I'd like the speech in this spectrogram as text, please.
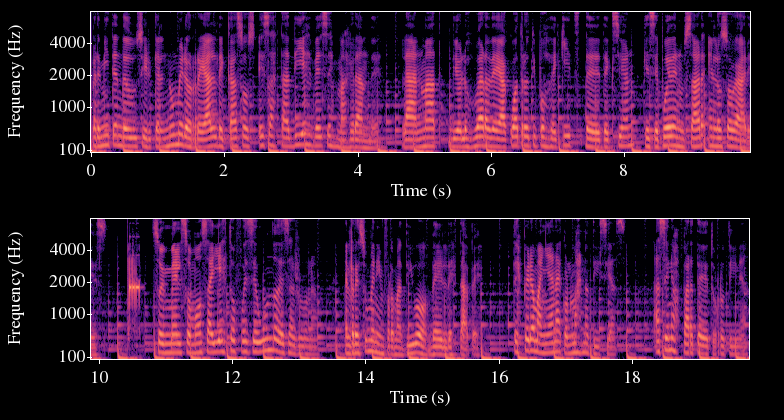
permiten deducir que el número real de casos es hasta 10 veces más grande. La ANMAT dio luz verde a cuatro tipos de kits de detección que se pueden usar en los hogares. Soy Mel Somoza y esto fue Segundo Desayuno, el resumen informativo de El Destape. Te espero mañana con más noticias. Hacenos parte de tu rutina.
